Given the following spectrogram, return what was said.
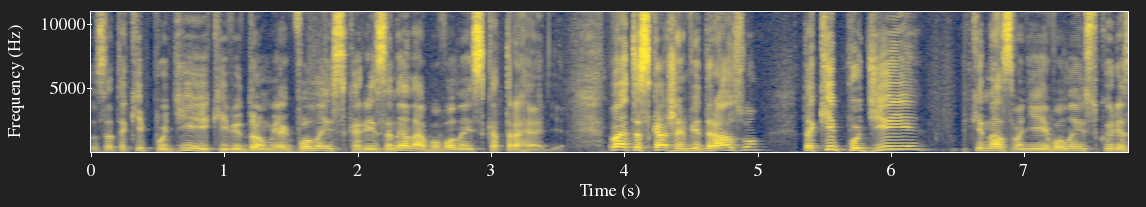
за такі події, які відомі як Волинська різанина або Волинська трагедія. Давайте скажемо відразу, такі події, які названі Волинською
